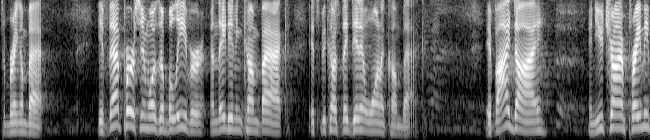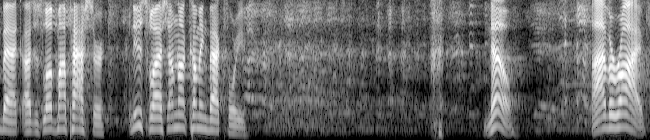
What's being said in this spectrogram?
to bring them back. If that person was a believer and they didn't come back, it's because they didn't want to come back. If I die and you try and pray me back, I just love my pastor. Newsflash, I'm not coming back for you. no. I've arrived.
